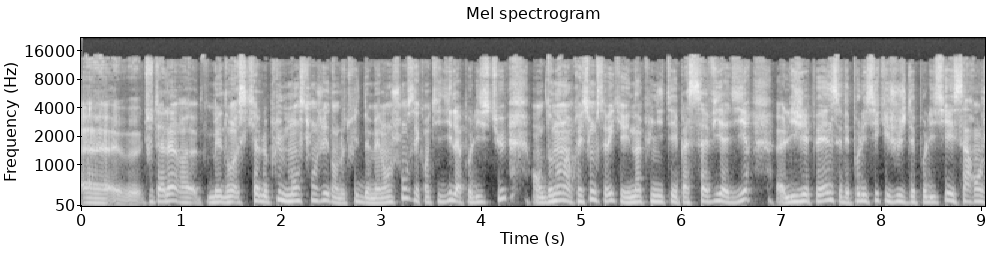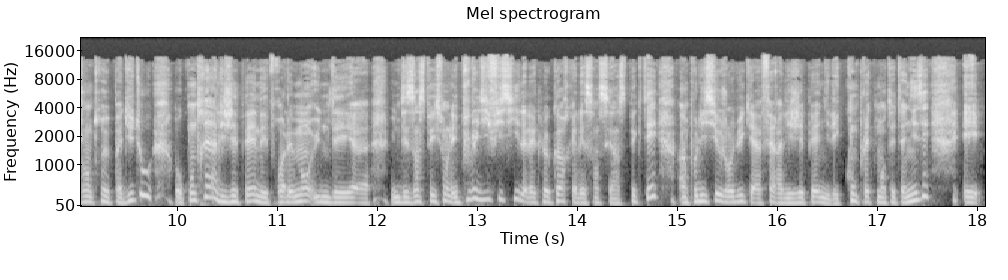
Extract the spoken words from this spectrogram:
Euh, tout à l'heure, euh, mais dans, ce qui a le plus mensonger dans le tweet de Mélenchon, c'est quand il dit la police tue, en donnant l'impression, vous savez, qu'il y a une impunité. Il passe sa vie à dire euh, l'IGPN, c'est des policiers qui jugent des policiers et s'arrangent entre eux. Pas du tout. Au contraire, l'IGPN est probablement une des, une des inspections les plus difficiles avec le corps qu'elle est censée inspecter. Un policier aujourd'hui qui a affaire à l'IGPN, il est complètement tétanisé. Et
